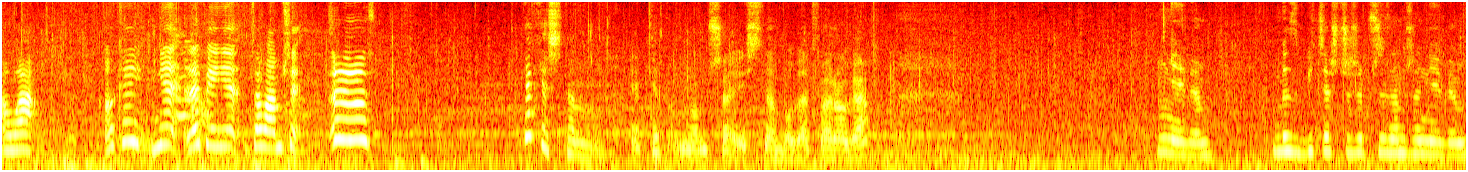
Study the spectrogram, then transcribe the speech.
Ała. Okej, nie, lepiej nie, cofam się. Yy. Jak ja się tam, jak ja tam mam przejść na Boga Twaroga? Nie wiem. Bez bicia szczerze przyznam, że nie wiem.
